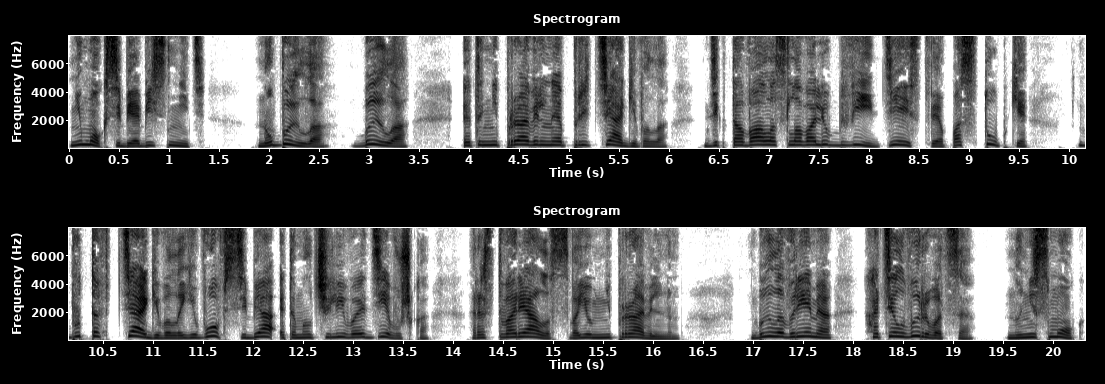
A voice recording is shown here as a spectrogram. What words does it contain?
не мог себе объяснить. Но было, было. Это неправильное притягивало, диктовало слова любви, действия, поступки — Будто втягивала его в себя эта молчаливая девушка, растворяла в своем неправильном. Было время, хотел вырваться, но не смог.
